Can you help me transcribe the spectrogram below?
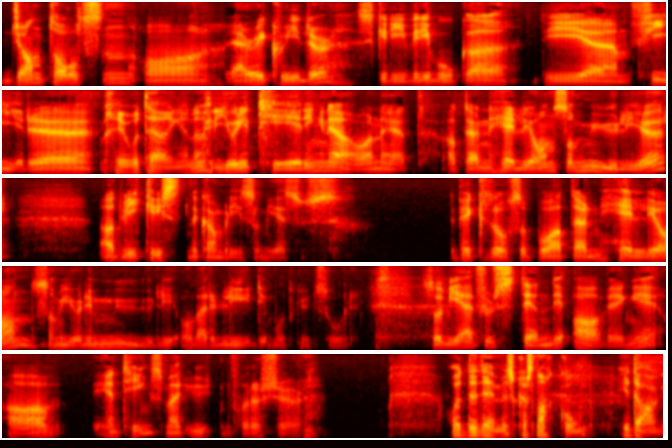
John Tolson og Larry Creeder skriver i boka de eh, fire Prioriteringene. Prioriteringene, ja, hva den het. At det er Den hellige ånd som muliggjør at vi kristne kan bli som Jesus. Det pekes også på at det er Den hellige ånd som gjør det mulig å være lydig mot Guds ord. Så vi er fullstendig avhengig av en ting som er utenfor oss sjøl. Og det er det vi skal snakke om i dag,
